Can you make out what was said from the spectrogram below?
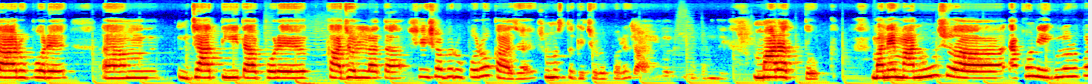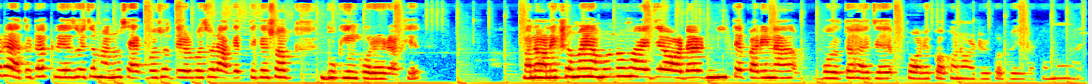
তার উপরে জাতি তারপরে কাজল্লাতা সেই সবের উপরেও কাজ হয় সমস্ত কিছুর উপরে। মারাত্মক। মানে মানুষ এখন এগুলোর উপরে এতটা ক্রেজ হয়েছে মানুষ এক বছর দেড় বছর আগের থেকে সব বুকিং করে রাখে। মানে অনেক সময় এমনও হয় যে অর্ডার নিতে পারি না, বলতে হয় যে পরে কখন অর্ডার করবে, এরকমও হয়?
